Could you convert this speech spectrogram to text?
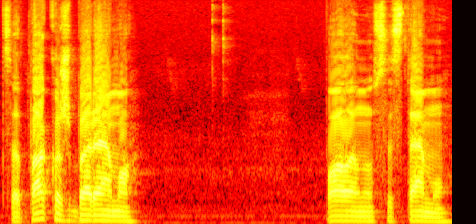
Це також беремо паливну систему.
